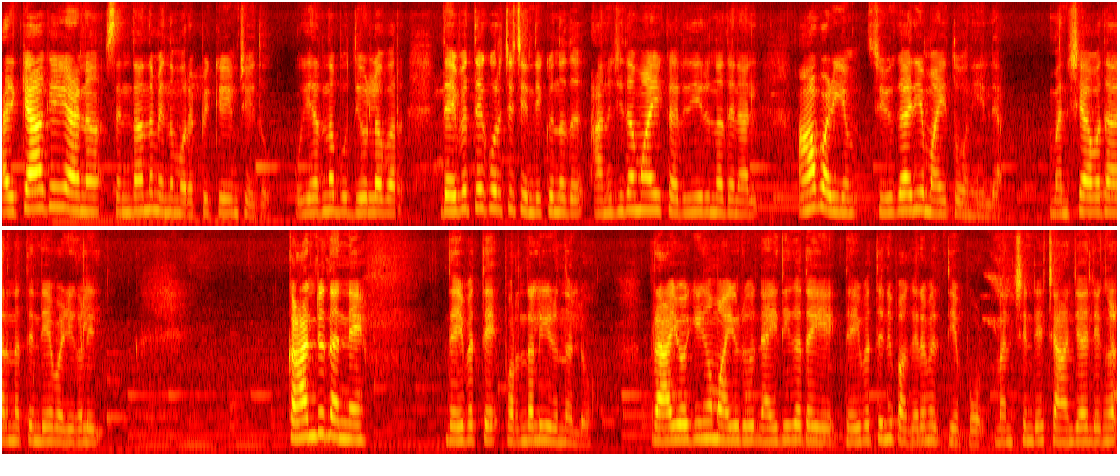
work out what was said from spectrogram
അഴിക്കാകെയാണ് സിദ്ധാന്തമെന്നും ഉറപ്പിക്കുകയും ചെയ്തു. ഉയർന്ന ബുദ്ധിയുള്ളവർ ദൈവത്തെക്കുറിച്ച് ചിന്തിക്കുന്നത് അനുചിതമായി കരുതിയിരുന്നതിനാൽ ആ വഴിയും സ്വീകാര്യമായി തോന്നിയില്ല. മനുഷ്യാവതാരണത്തിന്റെ വഴികളിൽ കാണ്ടു തന്നെ ദൈവത്തെ പുറന്തള്ളിയിരുന്നല്ലോ. പ്രായോഗികമായൊരു നൈതികതയെ ദൈവത്തിന് പകരം എത്തിയപ്പോൾ മനുഷ്യന്റെ ചാഞ്ചാല്യങ്ങൾ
